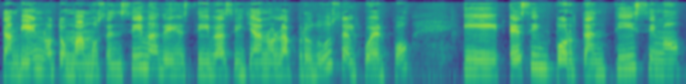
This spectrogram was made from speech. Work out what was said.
también no tomamos enzimas digestivas y ya no la produce el cuerpo. Y es importantísimo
